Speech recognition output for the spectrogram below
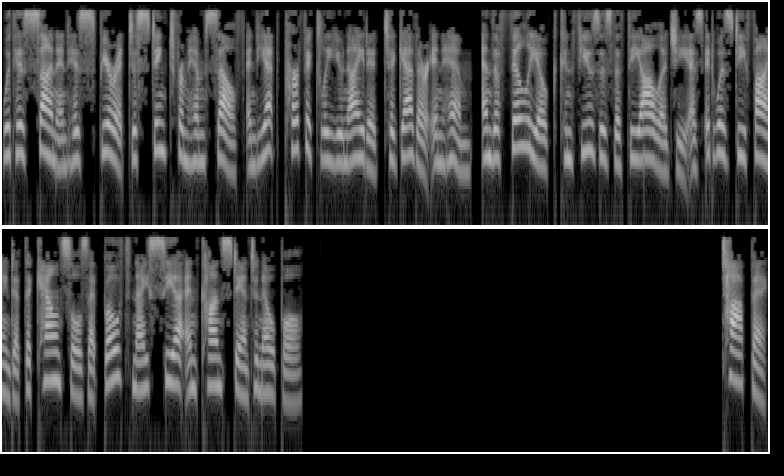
with his Son and his Spirit distinct from himself and yet perfectly united together in him, and the filioque confuses the theology as it was defined at the councils at both Nicaea and Constantinople. Topic.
